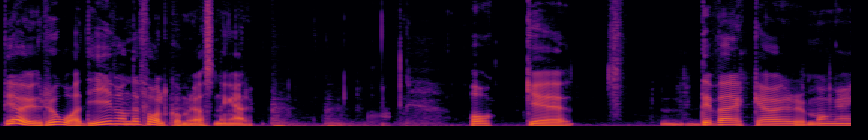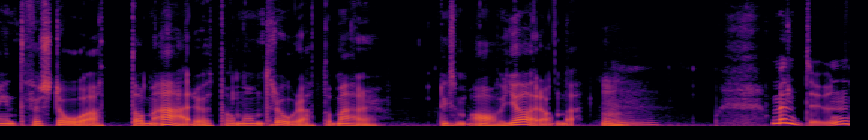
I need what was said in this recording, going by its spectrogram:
vi har ju rådgivande folkomröstningar. Och eh, det verkar många inte förstå att de är, utan de tror att de är liksom avgörande. Mm. mm. Men du,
